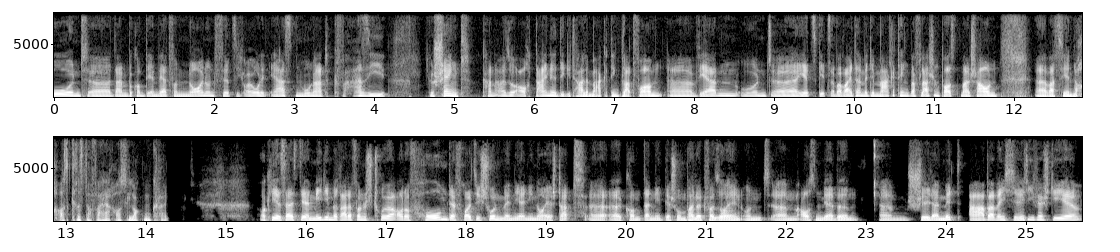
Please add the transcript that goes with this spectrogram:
und äh, dann bekommt ihr im Wert von 49 Euro den ersten Monat quasi geschenkt. Kann also auch deine digitale Marketingplattform äh, werden. Und äh, jetzt geht's aber weiter mit dem Marketing bei Flaschenpost. Mal schauen, äh, was wir noch aus Christopher herauslocken können. Okay, das heißt, der Medienberater von Ströer Out of Home, der freut sich schon, wenn ihr in die neue Stadt äh, äh kommt. Dann nehmt ihr schon ein paar Lötversäulen und ähm, Außenwerbe ähm, Schilder mit. Aber wenn ich richtig verstehe,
